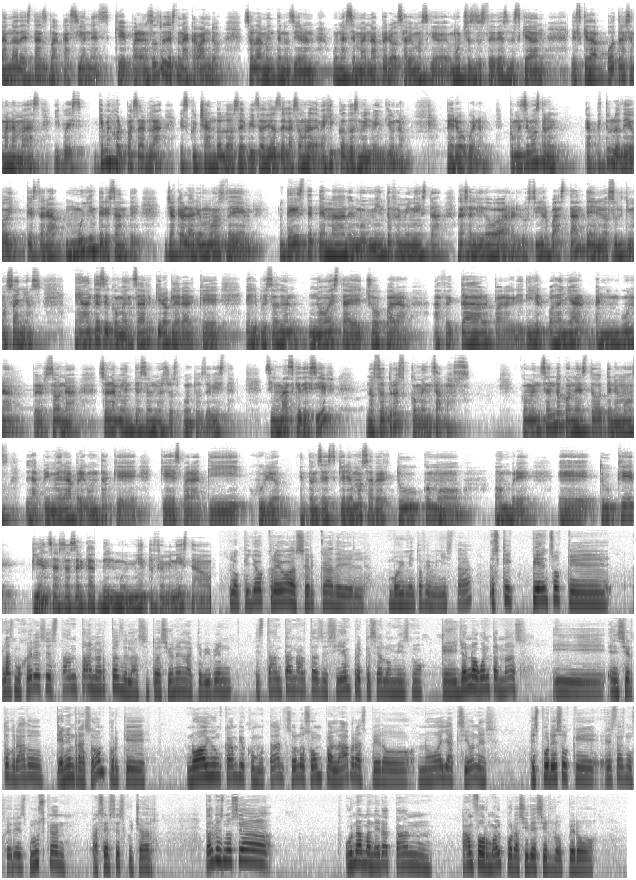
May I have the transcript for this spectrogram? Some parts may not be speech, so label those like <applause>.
disfrutando de estas vacaciones que para nosotros ya están acabando. Solamente nos dieron una semana, pero sabemos que muchos de ustedes les quedan les queda otra semana más y pues qué mejor pasarla escuchando los episodios de La Sombra de México 2021. Pero bueno, comencemos con el capítulo de hoy que estará muy interesante, ya que hablaremos de de este tema del movimiento feminista que ha salido a relucir bastante en los últimos años. Eh, antes de comenzar, quiero aclarar que el episodio no está hecho para afectar, para agredir o dañar a ninguna persona, solamente son nuestros puntos de vista. Sin más que decir, nosotros comenzamos. Comenzando con esto, tenemos la primera pregunta que, es para ti, Julio. Entonces, queremos saber tú como hombre, eh, ¿tú qué piensas acerca del movimiento feminista? Lo que yo creo acerca del movimiento feminista es que pienso que las mujeres están tan hartas de la situación en la que viven, están tan hartas de siempre que sea lo mismo, que ya no aguantan más y en cierto grado tienen razón porque no hay un cambio como tal, solo son palabras, pero no hay acciones. Es por eso que estas mujeres buscan hacerse escuchar. Tal vez no sea una manera tan tan formal por así decirlo, pero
